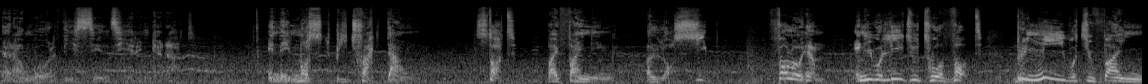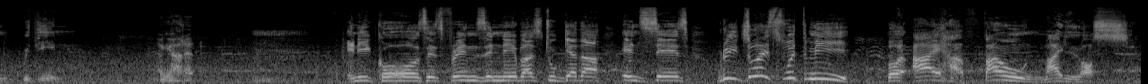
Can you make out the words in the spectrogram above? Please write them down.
There are more of these sins here in Kyrat. And they must be tracked down. Start by finding a lost sheep. Follow him, and he will lead you to a vault. Bring me what you find within. I got it. Hmm. And he calls his friends and neighbors together and says, Rejoice with me, for I have found my lost sheep.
